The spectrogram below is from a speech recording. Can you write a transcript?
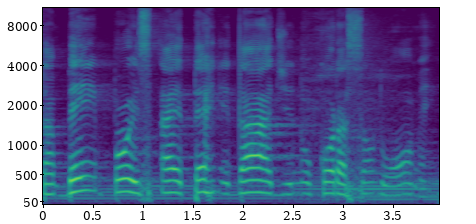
Também pôs a eternidade no coração do homem.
